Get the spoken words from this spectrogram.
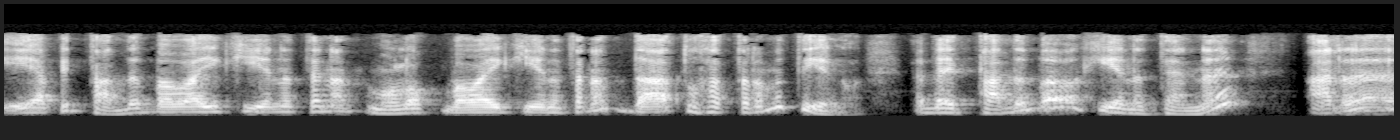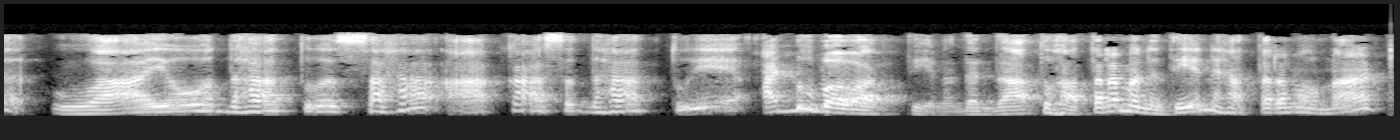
ඒ අපි තද බවයි කියන තැනත් මොලොක් බවයි කියන තැනත් ධාතු හතරම තියෙනවා. හැබැයි තද බව කියන තැන අර වායෝ ධාතුව සහ ආකාශ ධාතුවේ අඩු බවක් තියෙනවා. දැන් ධාතු හතරමනේ තියෙන්නේ. හතරම වුණාට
